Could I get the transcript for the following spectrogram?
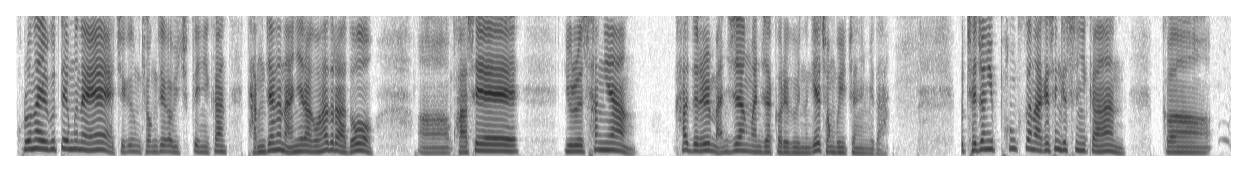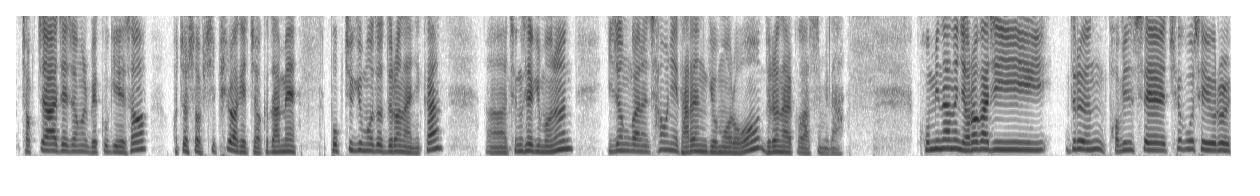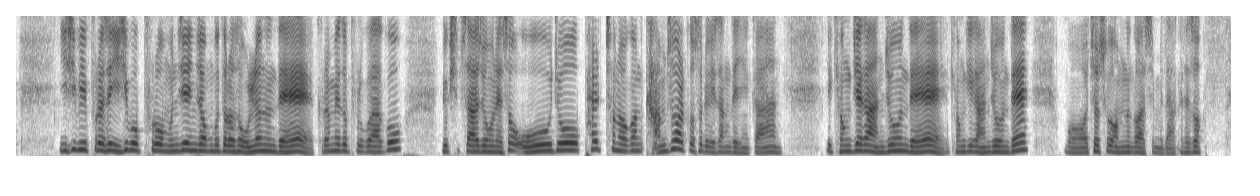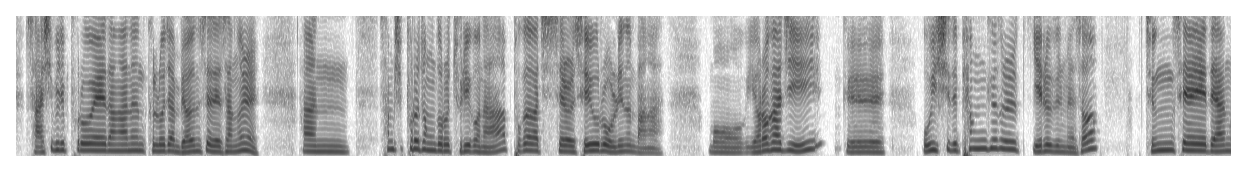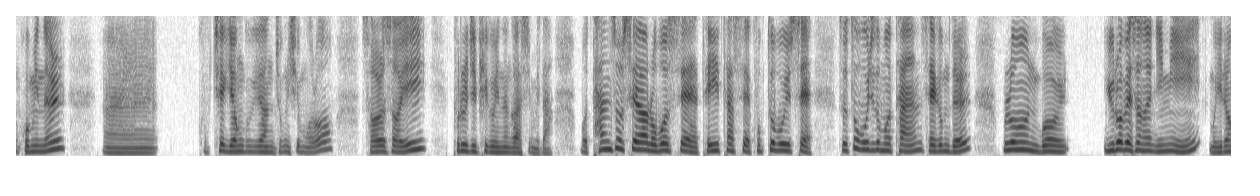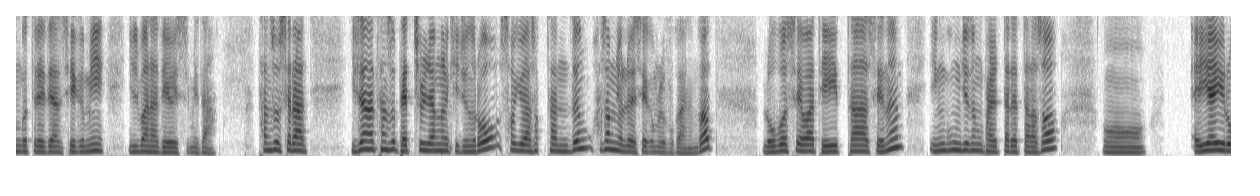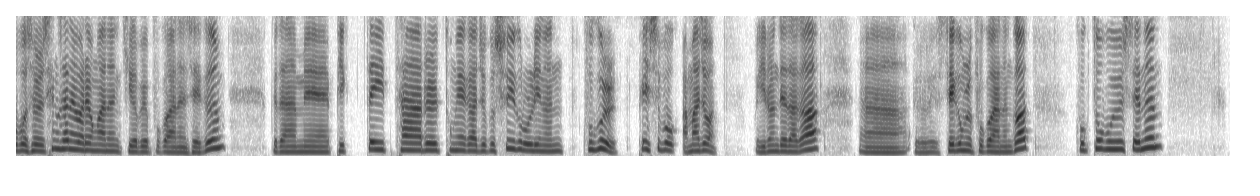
코로나19 때문에 지금 경제가 위축되니까 당장은 아니라고 하더라도 어, 과세율 상향 카드를 만지작만지작거리고 있는 게 정부 입장입니다. 재정이 펑크가 나게 생겼으니까 그 적자 재정을 메꾸기 위해서 어쩔 수 없이 필요하겠죠. 그 다음에 복지 규모도 늘어나니까 어, 증세 규모는 이전과는 차원이 다른 규모로 늘어날 것 같습니다. 고민하는 여러 가지들은 법인세 최고 세율을 22%에서 25% 문재인 정부 들어서 올렸는데 그럼에도 불구하고 64조 원에서 5조 8천억 원 감소할 것으로 예상되니까 이 경제가 안 좋은데 경기가 안 좋은데 뭐 어쩔 수가 없는 것 같습니다. 그래서 41%에 해당하는 근로자 면세 대상을 한 30% 정도로 줄이거나 부가가치세를 세율을 올리는 방안, 뭐 여러 가지 그 OECD 평균을 예를 들면서 증세에 대한 고민을 에, 국책 연구기관 중심으로 서서히 불을 지피고 있는 것 같습니다. 뭐 탄소세와 로봇세, 데이터세, 국토보유세, 듣도 보지도 못한 세금들, 물론 뭐 유럽에서는 이미 뭐 이런 것들에 대한 세금이 일반화되어 있습니다. 탄소세란 이산화탄소 배출량을 기준으로 석유와 석탄 등 화석연료에 세금을 부과하는 것, 로봇세와 데이터세는 인공지능 발달에 따라서 어, AI 로봇을 생산에 활용하는 기업에 부과하는 세금, 그 다음에 빅데이터를 통해 가지고 수익을 올리는 구글, 페이스북, 아마존 뭐 이런 데다가 어, 그 세금을 부과하는 것, 국토보유세는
